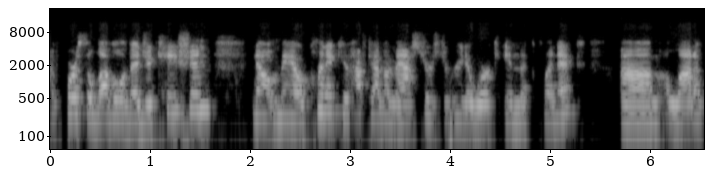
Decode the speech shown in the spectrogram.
Of course, the level of education. Now, at Mayo Clinic, you have to have a master's degree to work in the clinic. Um, a lot of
